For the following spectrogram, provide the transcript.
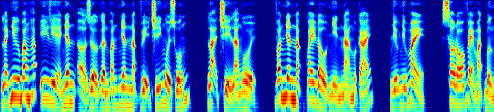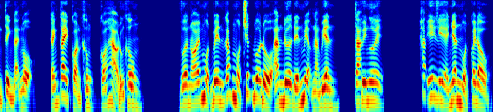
Lạnh như băng hắc y ghi nhân ở giữa gần văn nhân nặc vị trí ngồi xuống, lại chỉ là ngồi. Văn nhân nặc quay đầu nhìn nàng một cái, nhíu nhíu mày, sau đó vẻ mặt bừng tỉnh đại ngộ, cánh tay còn không có hảo đúng không? Vừa nói một bên gấp một chiếc đua đồ ăn đưa đến miệng nàng biên, ta huy ngươi. Hắc y ghi nhân một quay đầu,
